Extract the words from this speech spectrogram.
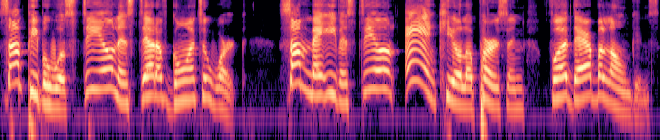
Some people will steal instead of going to work. Some may even steal and kill a person for their belongings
